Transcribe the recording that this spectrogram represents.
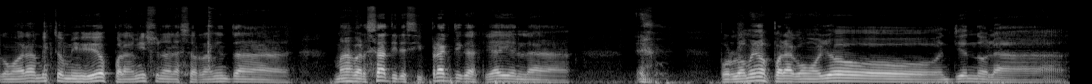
como habrán visto en mis videos, para mí es una de las herramientas más versátiles y prácticas que hay en la por lo menos para como yo entiendo la,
